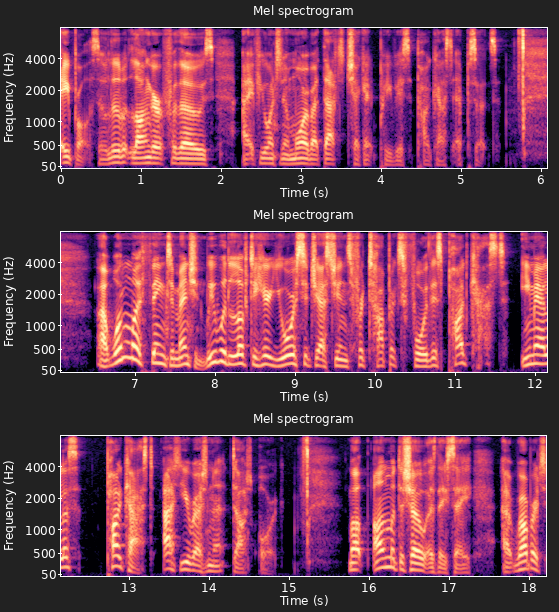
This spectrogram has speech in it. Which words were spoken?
April. So a little bit longer for those. Uh, if you want to know more about that, check out previous podcast episodes. Uh, one more thing to mention we would love to hear your suggestions for topics for this podcast. Email us podcast at euretina.org. Well, on with the show, as they say. Uh, Robert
